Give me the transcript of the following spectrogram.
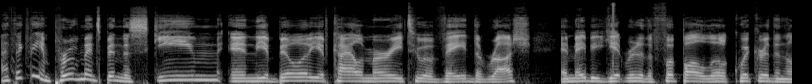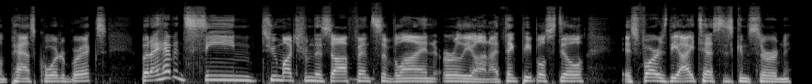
I think the improvement's been the scheme and the ability of Kyler Murray to evade the rush and maybe get rid of the football a little quicker than the past quarterbacks. But I haven't seen too much from this offensive line early on. I think people still as far as the eye test is concerned,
